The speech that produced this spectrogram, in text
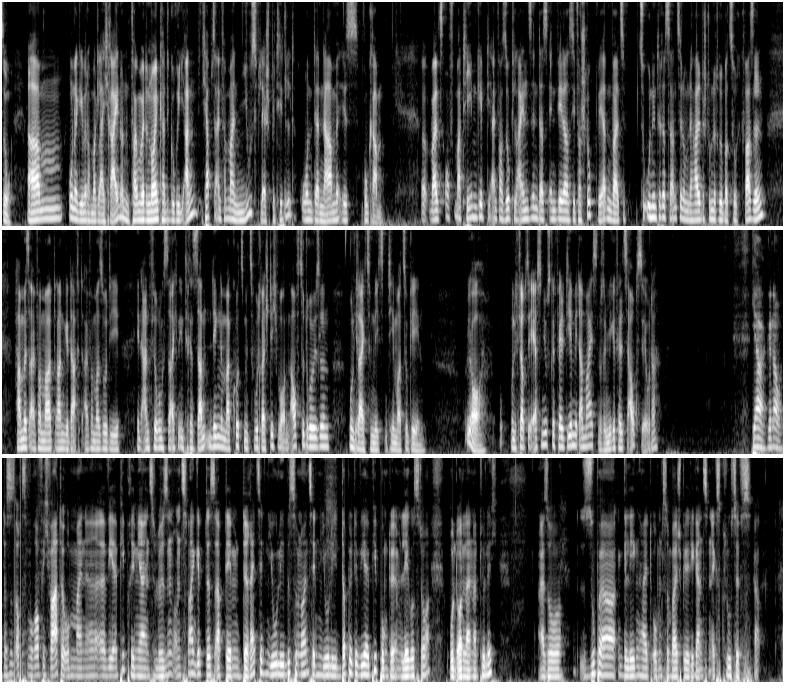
So, ähm, und dann gehen wir doch mal gleich rein und fangen wir mit der neuen Kategorie an. Ich habe sie einfach mal Newsflash betitelt und der Name ist Programm. Äh, weil es oft mal Themen gibt, die einfach so klein sind, dass entweder sie verschluckt werden, weil sie zu uninteressant sind, um eine halbe Stunde drüber zu quasseln. Haben wir jetzt einfach mal dran gedacht, einfach mal so die in Anführungszeichen interessanten Dinge mal kurz mit zwei, drei Stichworten aufzudröseln und ja. gleich zum nächsten Thema zu gehen. Ja, und ich glaube, die erste News gefällt dir mit am meisten. Also mir gefällt es auch sehr, oder? Ja, genau. Das ist auch worauf ich warte, um meine äh, VIP-Prämie einzulösen. Und zwar gibt es ab dem 13. Juli bis zum 19. Juli doppelte VIP-Punkte im Lego Store und online natürlich. Also super Gelegenheit, um zum Beispiel die ganzen Exclusives ja.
